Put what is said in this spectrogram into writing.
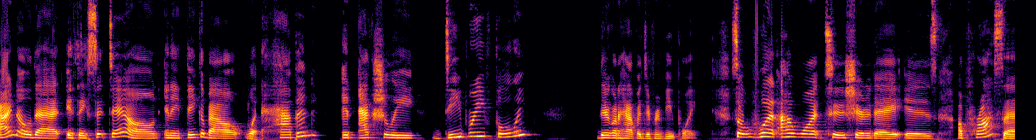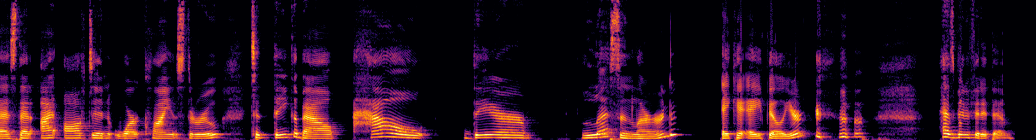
i know that if they sit down and they think about what happened and actually debrief fully they're going to have a different viewpoint. So, what I want to share today is a process that I often work clients through to think about how their lesson learned, aka failure, has benefited them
